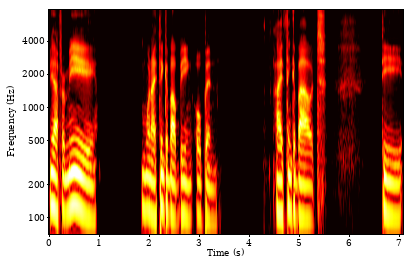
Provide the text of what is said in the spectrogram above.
Yeah, for me, when I think about being open, I think about the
